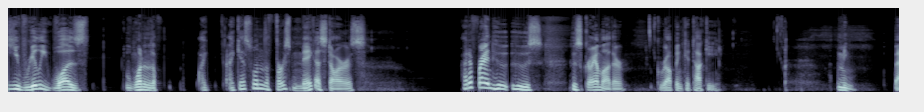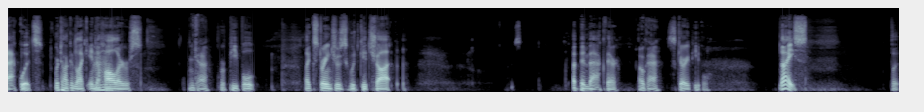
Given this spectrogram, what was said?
he really was one of the, I I guess one of the first mega stars. I had a friend who whose whose grandmother grew up in Kentucky. I mean, backwoods. We're talking like in the Mhm. hollers Okay. where people like strangers would get shot. I've been back there. Okay. Scary people. Nice. But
